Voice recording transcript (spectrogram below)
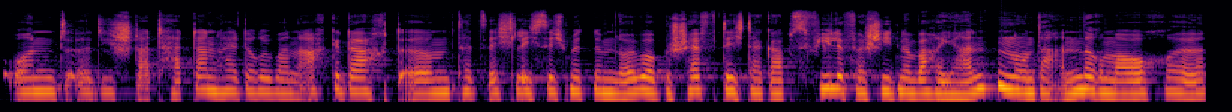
Und äh, die Stadt hat dann halt darüber nachgedacht, ähm, tatsächlich sich mit einem Neubau beschäftigt. Da gab es viele verschiedene Varianten, unter anderem auch äh,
